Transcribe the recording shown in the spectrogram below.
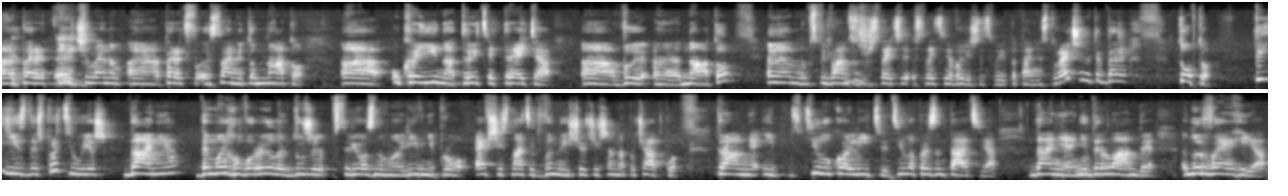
е, перед е, членом е, перед самітом НАТО. Е, Україна 33 е, в е, НАТО. Сподіваємося, що Швеція, вирішить свої питання з Туреччиною і так далі. Тобто, ти їздиш, працюєш. Данія, де ми говорили дуже в серйозному рівні про F-16 винищувачі ще на початку травня, і в цілу коаліцію, ціла презентація. Данія, Нідерланди, Норвегія.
